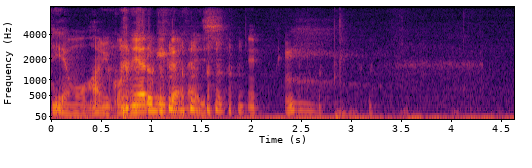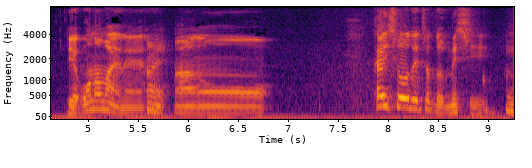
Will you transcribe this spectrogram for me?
い、い。やもうファミコンやる機会ないし。いやこの前ね、はい。あのー大正でちょっと飯うん。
